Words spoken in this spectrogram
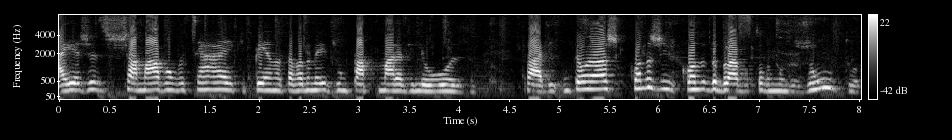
Aí às vezes chamavam você, ai, que pena, tava no meio de um papo maravilhoso, sabe? Então eu acho que quando, gente, quando dublava todo mundo junto,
